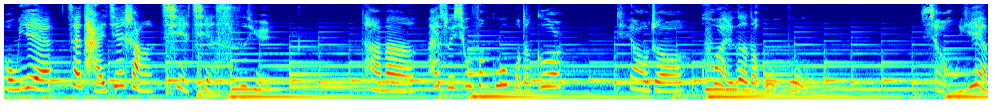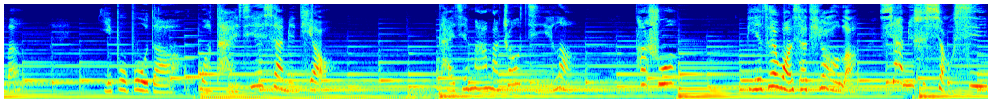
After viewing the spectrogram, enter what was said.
红叶在台阶上窃窃私语。它们还随秋风姑姑的歌，跳着快乐的舞步。小红叶们一步步的。往台阶下面跳，台阶妈妈着急了，她说：“别再往下跳了，下面是小溪，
